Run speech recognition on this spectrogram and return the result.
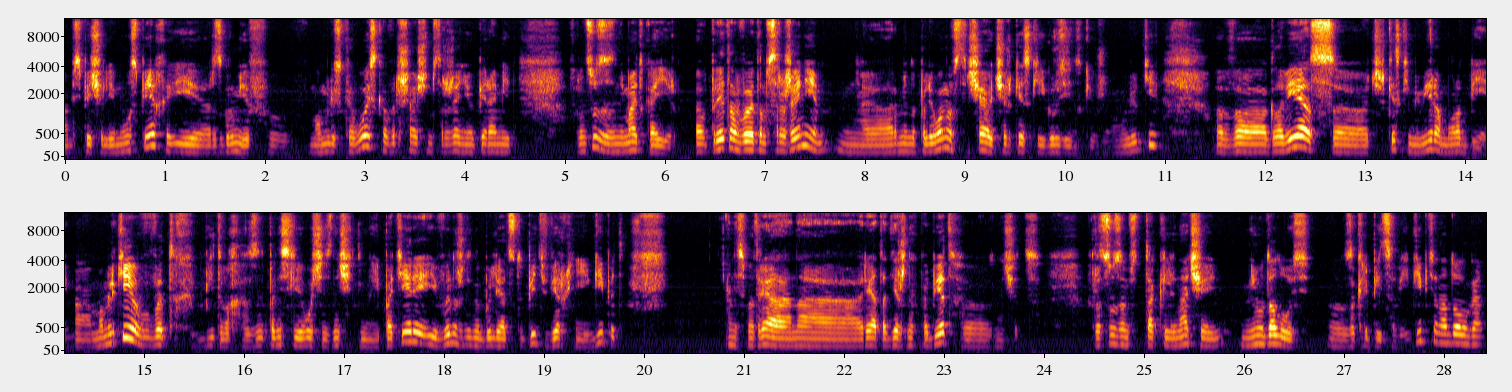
обеспечили ему успех и, разгромив мамлюкское войско в решающем сражении у пирамид, французы занимают Каир. При этом в этом сражении армию Наполеона встречают черкесские и грузинские уже мамлюки в главе с черкесским эмиром Муратбеем. Мамлюки в этих битвах понесли очень значительные потери и вынуждены были отступить в Верхний Египет. Несмотря на ряд одержанных побед, значит, французам так или иначе не удалось э, закрепиться в Египте надолго.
